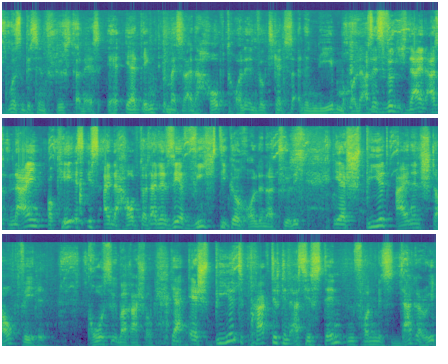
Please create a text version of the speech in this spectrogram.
ich muss ein bisschen flüstern. Er, ist, er, er denkt immer, es ist eine Hauptrolle. In Wirklichkeit ist es eine Nebenrolle. Also, es ist wirklich, nein, also, nein, okay, es ist eine Hauptrolle. Eine sehr wichtige Rolle natürlich. Er spielt einen Staubwedel. Große Überraschung. Ja, er spielt praktisch den Assistenten von Miss Duggery.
